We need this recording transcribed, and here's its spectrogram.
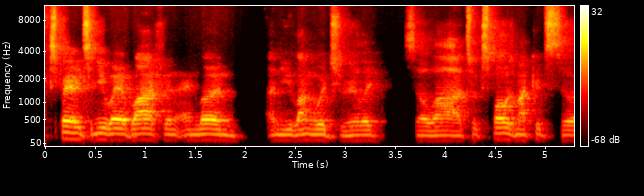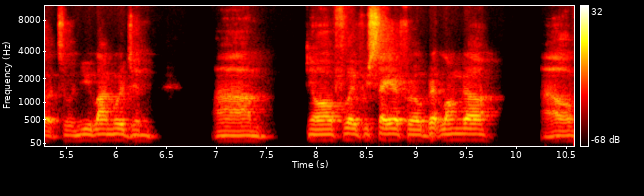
experience a new way of life and, and learn a new language, really. So uh, to expose my kids to, to a new language and um, you know, hopefully if we stay here for a bit longer. Uh,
